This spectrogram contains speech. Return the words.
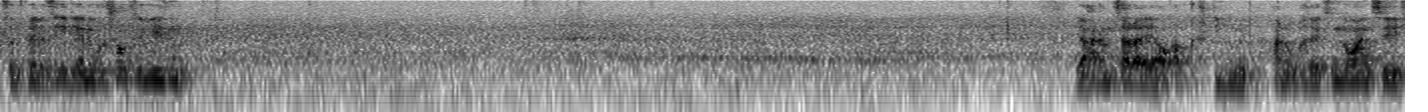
Sonst wäre das sicher eine gute Chance gewesen. Ja, Adam Salah ja auch abgestiegen mit Hannover 96.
